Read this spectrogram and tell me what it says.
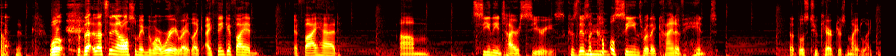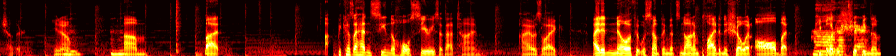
Oh, yeah. Well, that, that's the thing that also made me more worried, right? Like, I think if I had, if I had, um, seen the entire series, because there's Mhm. a couple scenes where they kind of hint that those two characters might like each other, you know. Mhm. Mhm. Um, but because I hadn't seen the whole series at that time, I was like, I didn't know if it was something that's not implied in the show at all, but people Oh, are just shipping fair. them.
